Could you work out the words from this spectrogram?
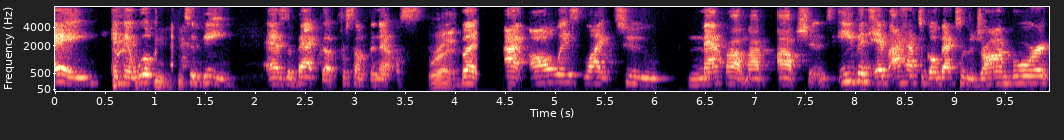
A, and then we'll get to B as a backup for something else. Right. But I always like to map out my options. Even if I have to go back to the drawing board,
